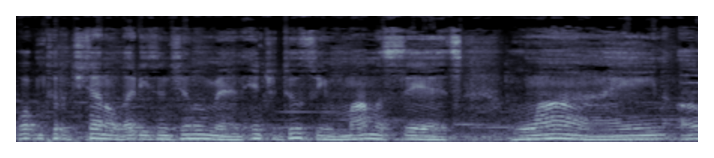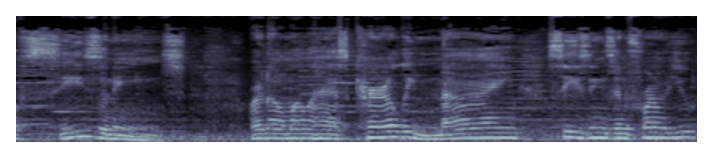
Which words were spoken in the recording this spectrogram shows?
Welcome to the channel, ladies and gentlemen. Introducing Mama Said's line of seasonings. Right now, Mama has currently nine seasonings in front of you.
